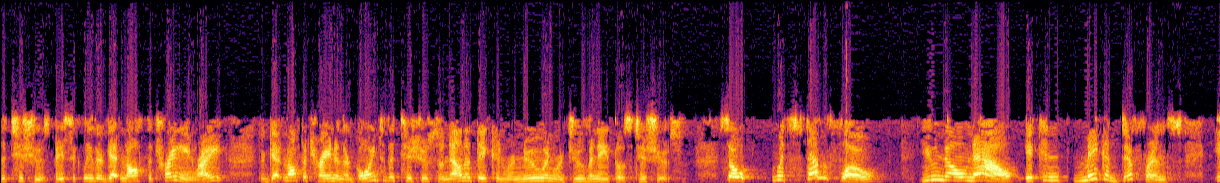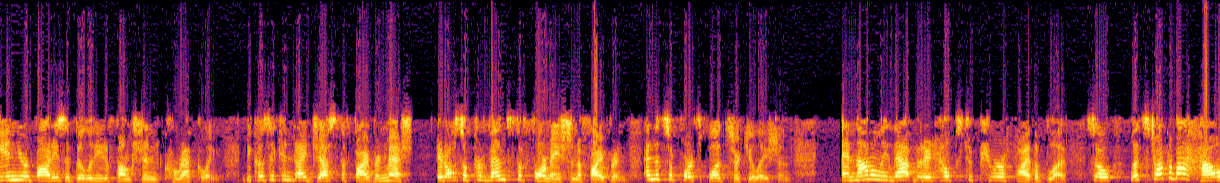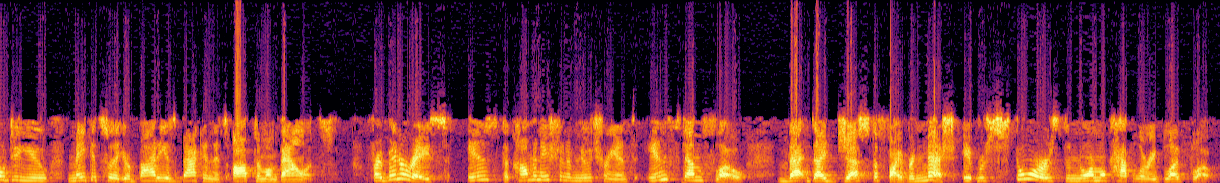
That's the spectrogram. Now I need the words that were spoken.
the tissues. Basically, they're getting off the train, right? They're getting off the train and they're going to the tissues so now that they can renew and rejuvenate those tissues. So with stem flow, you know now it can make a difference in your body's ability to function correctly because it can digest the fibrin mesh. It also prevents the formation of fibrin and it supports blood circulation. And not only that, but it helps to purify the blood. So let's talk about how do you make it so that your body is back in its optimum balance. Fibrinoase is the combination of nutrients in StemFlo that digest the fibrin mesh. It restores the normal capillary blood flow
